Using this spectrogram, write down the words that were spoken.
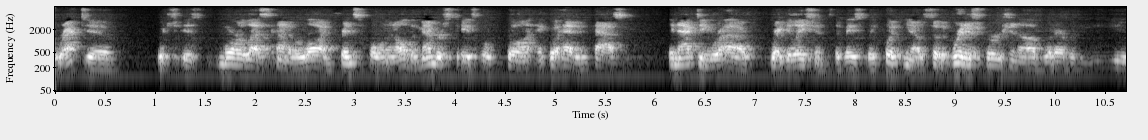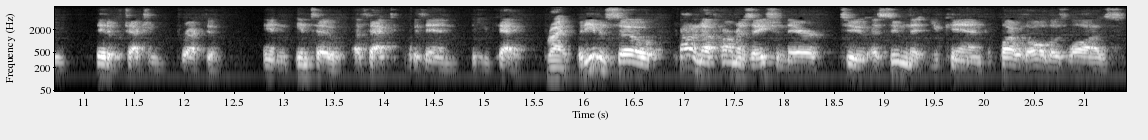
directive, which is more or less kind of a law in principle, and then all the member states will go on and go ahead and pass enacting uh, regulations that basically put, you know, so the British version of whatever the EU Data Protection Directive in, into effect within the UK. Right. But even so, not enough harmonization there to assume that you can comply with all those laws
